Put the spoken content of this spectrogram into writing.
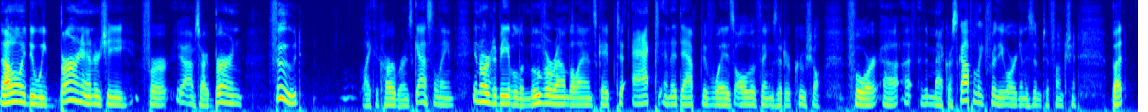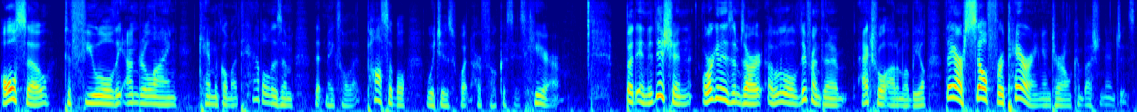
Not only do we burn energy for, I'm sorry, burn food like a car burns gasoline, in order to be able to move around the landscape, to act in adaptive ways, all the things that are crucial for uh, uh, macroscopically for the organism to function, but also to fuel the underlying chemical metabolism that makes all that possible, which is what our focus is here. But in addition, organisms are a little different than an actual automobile. They are self-repairing internal combustion engines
